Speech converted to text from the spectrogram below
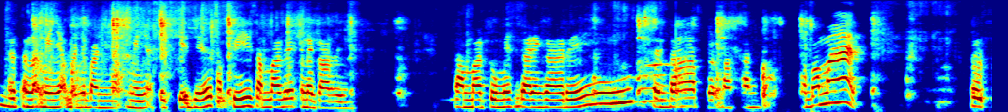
Dia nak minyak banyak-banyak, minyak sikit dia, tapi sambal dia kena garing. Sambal tumis garing-garing, sedap buat makan. Abang Mat, Tul-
